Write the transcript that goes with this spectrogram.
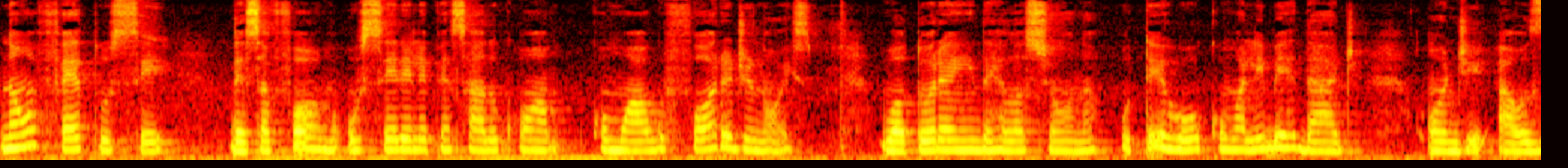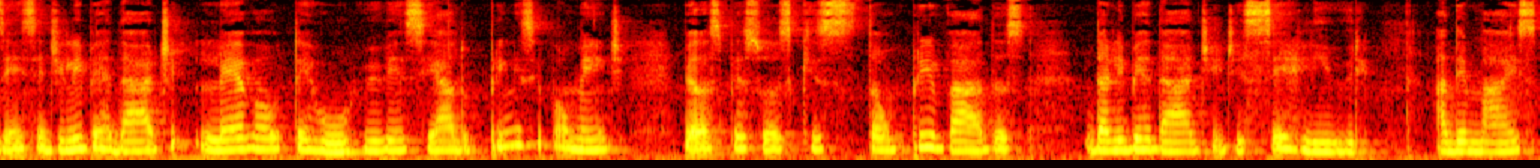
não afeta o ser. Dessa forma, o ser ele é pensado como algo fora de nós. O autor ainda relaciona o terror com a liberdade, onde a ausência de liberdade leva ao terror, vivenciado principalmente pelas pessoas que estão privadas da liberdade de ser livre. Ademais,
